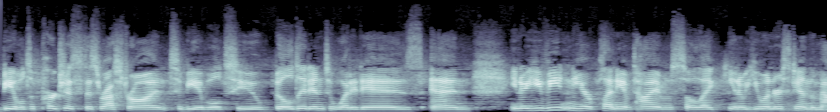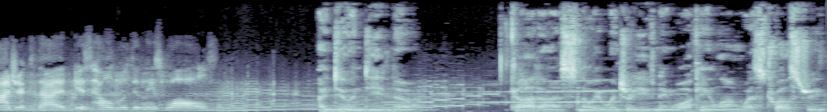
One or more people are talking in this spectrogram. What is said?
be able to purchase this restaurant, to be able to build it into what it is. And, you know, you've eaten here plenty of times. So, like, you know, you understand the magic that is held within these walls. I do indeed know. God, on a snowy winter evening walking along West 12th Street,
